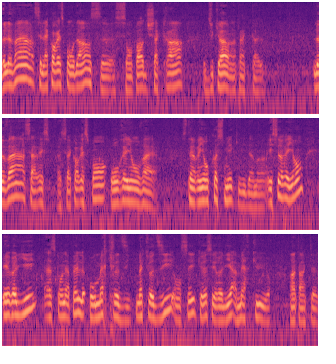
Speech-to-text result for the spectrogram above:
Euh, le vert, c'est la correspondance, euh, si on parle du chakra, du cœur en tant que tel. Le vert, ça, correspond au rayon vert. C'est un rayon cosmique, évidemment. Et ce rayon est relié à ce qu'on appelle au mercredi. Mercredi, on sait que c'est relié à Mercure en tant que tel.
